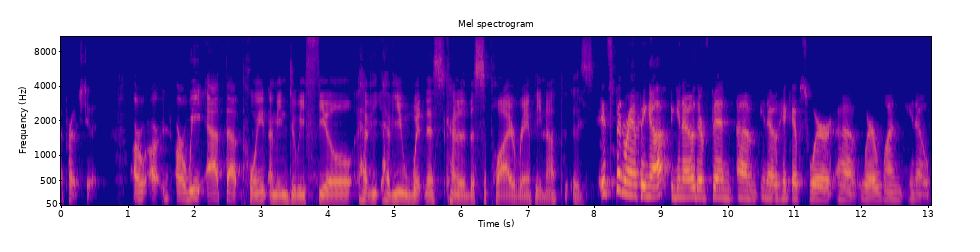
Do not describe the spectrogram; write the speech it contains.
approach to it. Are, are, are we at that point? I mean, do we feel have you have you witnessed kind of the supply ramping up? Is it's been ramping up. You know, there've been um, you know hiccups where uh, where one you know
